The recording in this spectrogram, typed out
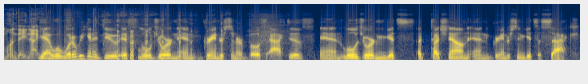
Monday night. Yeah, well, what are we going to do if Lil Jordan and Granderson are both active and Lil Jordan gets a touchdown and Granderson gets a sack?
